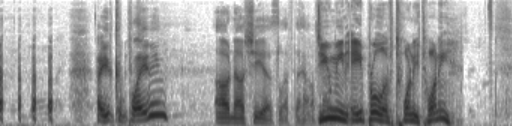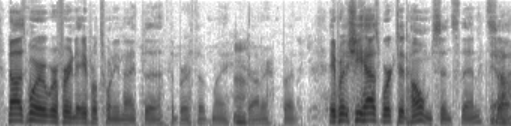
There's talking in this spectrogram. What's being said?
Are you complaining? Oh no, she has left the house. Do you mean April of 2020? No, I was more referring to April 29th, the the birth of my Oh. daughter. But April, she has worked at home since then. So Yeah.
